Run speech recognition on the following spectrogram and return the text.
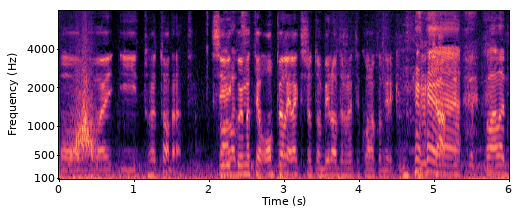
Ovaj, I to je to, brate. Svi vi koji imate Opel električne automobile, održajte kola kod Mirka. Ćao. Hvala ti.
